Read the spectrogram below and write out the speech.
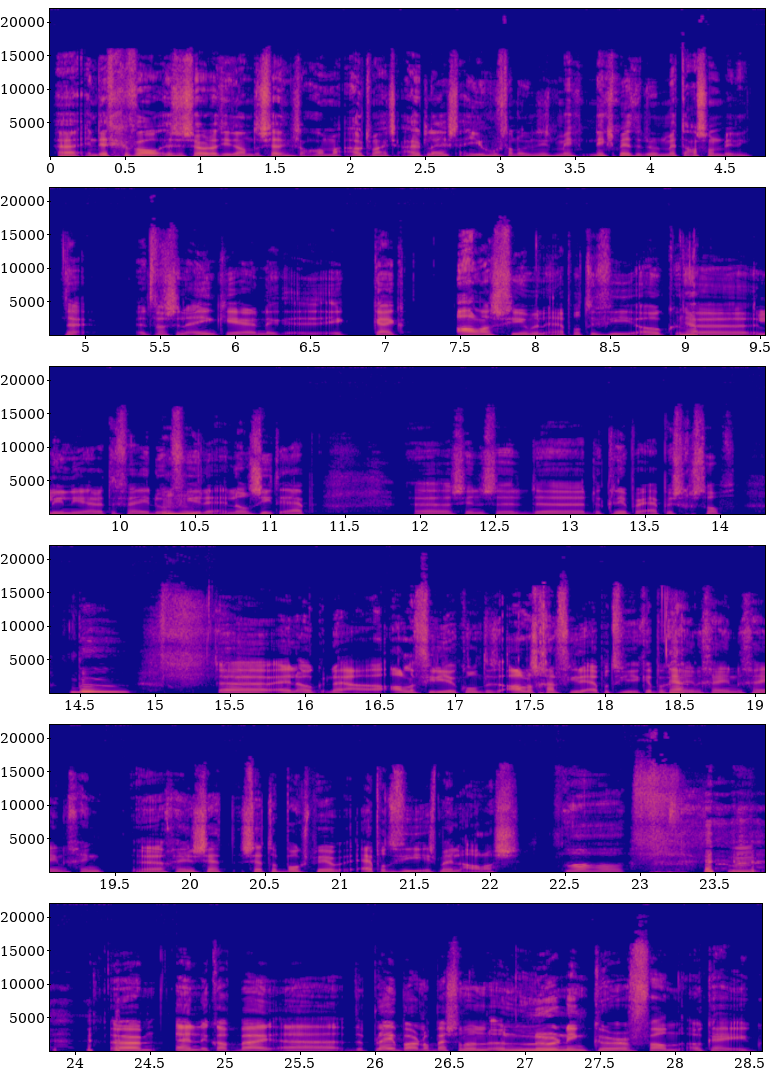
Eh, in dit geval is het zo dat hij dan de settings allemaal automatisch uitleest. En je hoeft dan ook niks meer, niks meer te doen met de afstandsbediening. Het was in één keer. ik kijk alles via mijn Apple TV, ook Ja. eh, lineaire tv. Doe ik Mhm. via de NLZ app. eh, sinds de, de Knipper app is gestopt. Boe. Eh, en ook nou ja, alle videocontent, alles gaat via de Apple TV. Ik heb ook Ja. geen, geen, geen, geen, geen set, set-top box meer. Apple TV is mijn alles. Ah. Mm. Ehm, en ik had bij de Playbar nog best wel een, een learning curve van... oké, ik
